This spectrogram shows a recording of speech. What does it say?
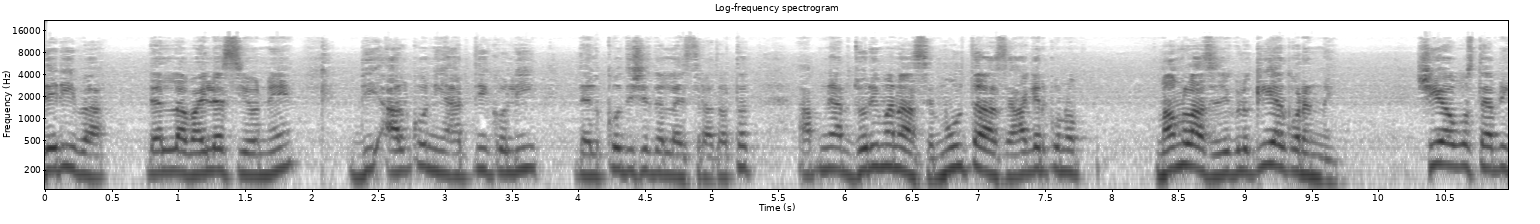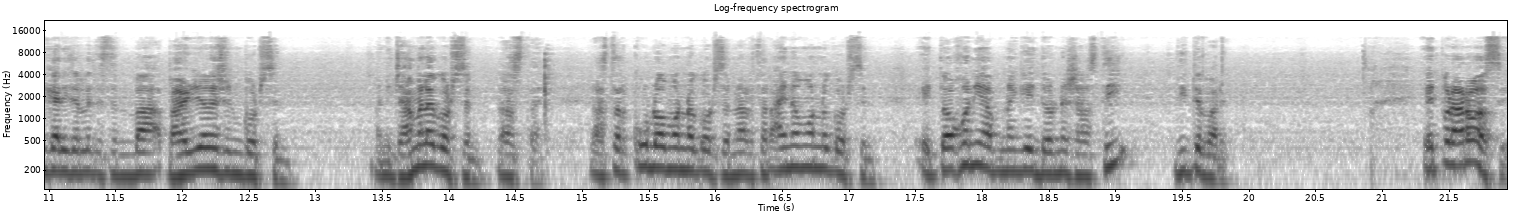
দেরি বা dalla violazione di alcuni articoli del codice della strada অর্থাৎ আপনার জরিমানা আছে মুলতা আছে আগের কোনো মামলা আছে যেগুলো ক্লিয়ার করেন নাই। সেই অবস্থায় আপনি গাড়ি চালাতেছেন বা ভাইলেশন করছেন মানে ঝামেলা করছেন রাস্তায়। রাস্তার কোড অমান্য করছেন রাস্তার আইন অমান্য করছেন এই তখনই আপনাকে এই ধরনের শাস্তি দিতে পারে। এরপর আরও আছে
